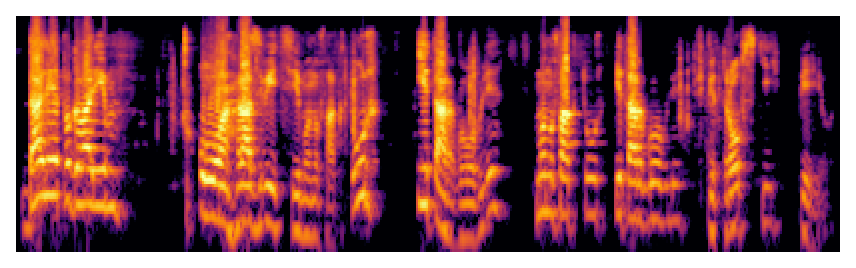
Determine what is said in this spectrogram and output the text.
Далее поговорим о развитии мануфактур и торговли, мануфактур и торговли в Петровский период.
